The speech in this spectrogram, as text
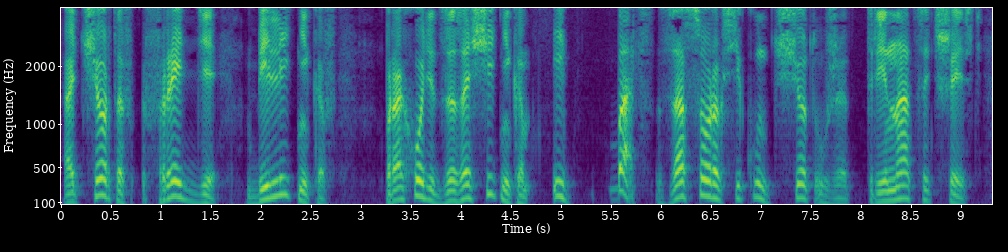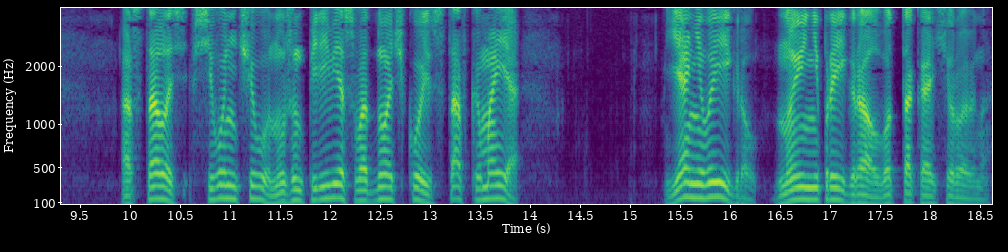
а чертов Фредди Белитников проходит за защитником и бац, за 40 секунд счет уже 13-6. Осталось всего ничего, нужен перевес в одно очко, и ставка моя. Я не выиграл, но и не проиграл, вот такая херовина.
